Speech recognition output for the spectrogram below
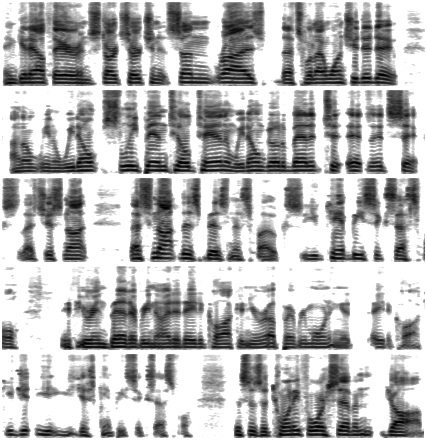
and get out there and start searching at sunrise, that's what I want you to do. I don't, you know, we don't sleep in till 10 and we don't go to bed at, t- at, at six. That's just not, that's not this business, folks. You can't be successful if you're in bed every night at eight o'clock and you're up every morning at eight o'clock. You, ju- you just can't be successful. This is a 24 7 job.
